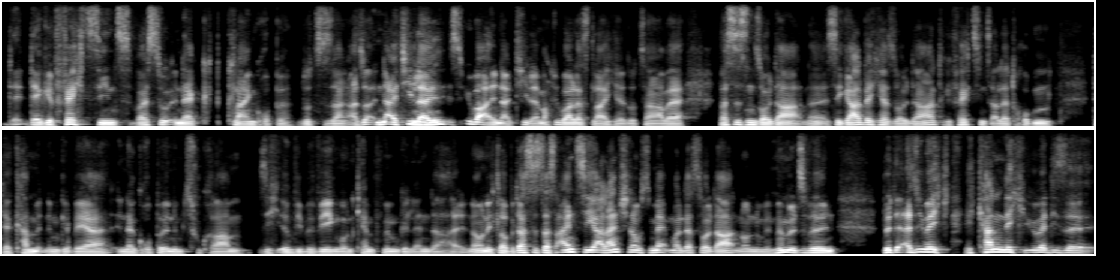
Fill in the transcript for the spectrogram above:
der, der, Gefechtsdienst, weißt du, in der kleinen Gruppe sozusagen. Also ein ITler mhm. ist überall ein ITler, macht überall das Gleiche sozusagen. Aber was ist ein Soldat? Ne? Ist egal welcher Soldat, Gefechtsdienst aller Truppen, der kann mit einem Gewehr in der Gruppe, in einem Zugrahmen sich irgendwie bewegen und kämpfen im Gelände halt. Ne? Und ich glaube, das ist das einzige Alleinstellungsmerkmal des Soldaten. Und um Himmels Willen, bitte, also über, ich, ich kann nicht über diese,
